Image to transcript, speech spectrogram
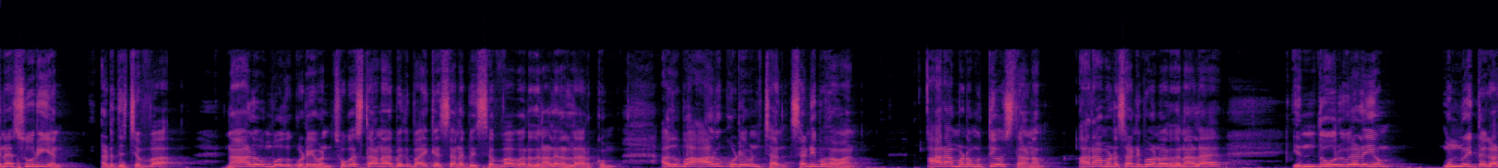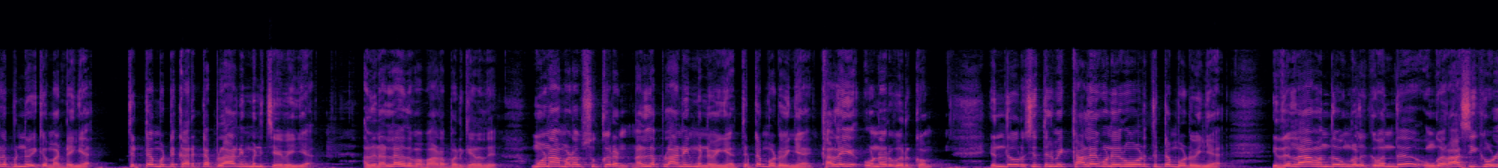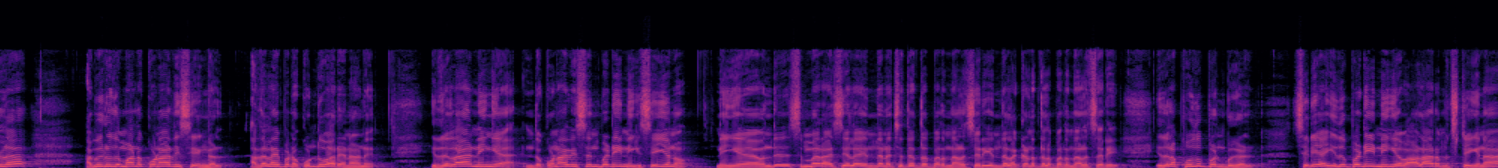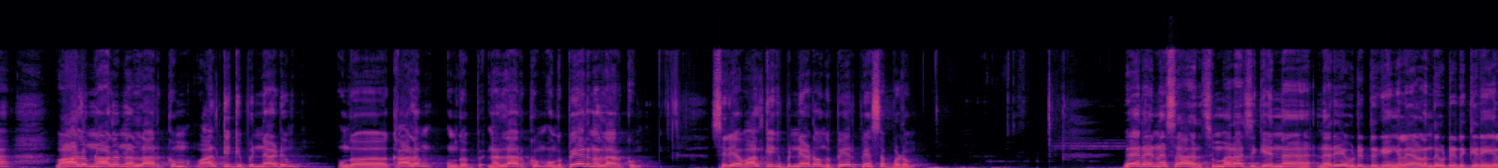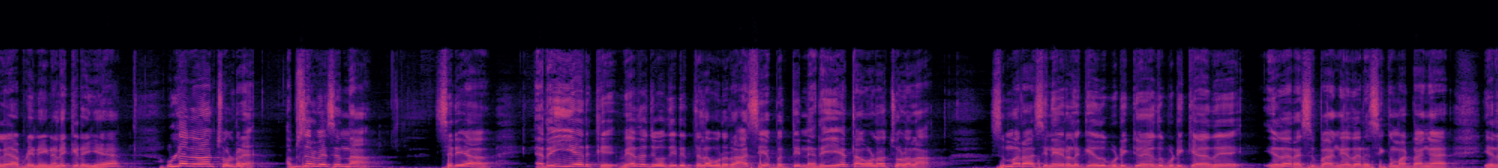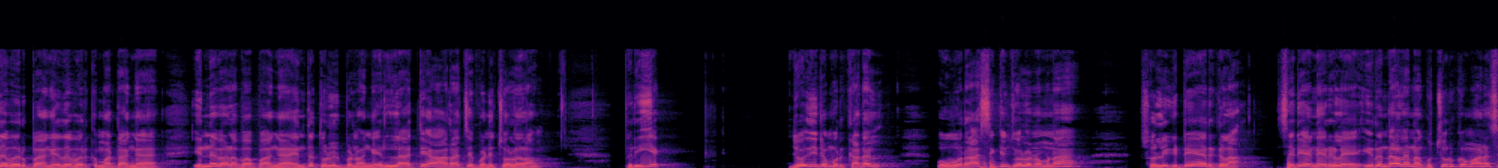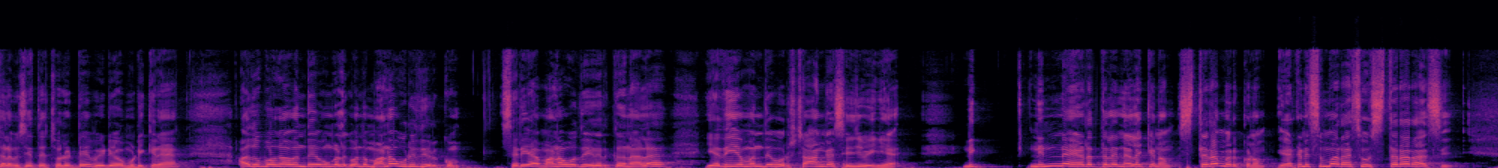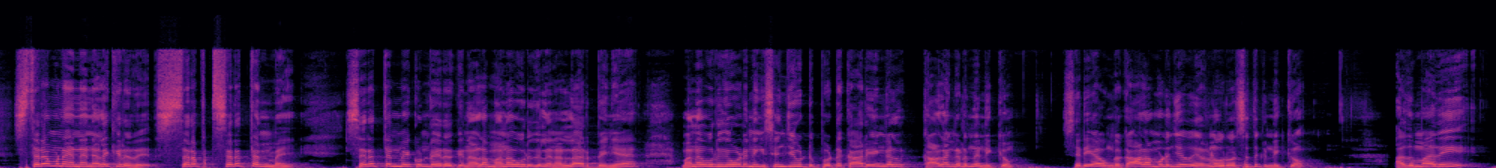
ஏன்னா சூரியன் அடுத்து செவ்வாய் நாலு ஒம்பது குடையவன் சுகஸ்தானாபதி பாக்கியஸ்தானாபதி செவ்வாய் வர்றதுனால நல்லாயிருக்கும் அதுபோக ஆறு குடையவன் சன் சனி பகவான். ஆறாம் இடம் உத்தியோகஸ்தானம். ஆறாம் இடம் சனி பகவான் வர்றதுனால எந்த ஒரு வேலையும் முன்வைத்த கால பின் வைக்க மாட்டீங்க. திட்டமிட்டு கரெக்டாக பிளானிங் பண்ணி செய்வீங்க. அது நல்ல விதமாக பாடப்படுகிறது. மூணாம் இடம் சுக்கரன். நல்ல பிளானிங் பண்ணுவீங்க. திட்டம் போடுவீங்க கலை உணர்வு இருக்கும். எந்த ஒரு விஷயத்துலையுமே கலை உணர்வோடு திட்டம் போடுவீங்க இதெல்லாம் வந்து உங்களுக்கு வந்து உங்கள் ராசிக்கு உள்ள அபிருதமான குணாதிசயங்கள். அதெல்லாம் இப்போ நான் கொண்டு வரேன் நான். இதெல்லாம் நீங்கள் இந்த குணாதிசயன்படி நீங்கள் செய்யணும். நீங்கள் வந்து சிம்ம ராசியில் எந்த நட்சத்திரத்தில் பிறந்தாலும் சரி எந்த லக்கணத்தில் பிறந்தாலும் சரி இதெல்லாம் பொது பண்புகள். சரியா? இதுபடி நீங்கள் வாழ ஆரம்பிச்சிட்டிங்கன்னா வாழும் நாளும் நல்லாயிருக்கும் வாழ்க்கைக்கு பின்னாடியும் உங்கள் காலம் உங்கள் நல்லாயிருக்கும் உங்கள் பேர் நல்லாயிருக்கும் சரியா? வாழ்க்கைக்கு பின்னாடி உங்கள் பேர் பேசப்படும். வேறு என்ன சார்? சிம்ம ராசிக்கு என்ன? நிறைய விட்டுட்டு இருக்கீங்களே அளந்து விட்டுட்டு இருக்கிறீங்களே அப்படின்னு நீங்கள் நினைக்கிறீங்க. உள்ளதை தான் சொல்கிறேன் அப்சர்வேஷன் தான். சரியா? நிறைய இருக்குது வேத ஜோதிடத்தில் ஒரு ராசியை பற்றி நிறைய தகவலாக சொல்லலாம். சிம்ம ராசி நேர்களுக்கு எது பிடிக்கும் எது பிடிக்காது? எதை ரசிப்பாங்க எதை ரசிக்க மாட்டாங்க? எதை வெறுப்பாங்க எதை வெறுக்க மாட்டாங்க? என்ன வேலை பார்ப்பாங்க? எந்த தொழில் பண்ணுவாங்க? எல்லாத்தையும் ஆராய்ச்சி பண்ணி சொல்லலாம். பெரிய ஜோதிடம் ஒரு கடல். ஒவ்வொரு ராசிக்கும் சொல்லணும்னா சொல்லிக்கிட்டே இருக்கலாம். சரியா நேர்களே? இருந்தாலும் நான் சுருக்கமான சில விஷயத்தை சொல்லிவிட்டு வீடியோ முடிக்கிறேன். அதுபோக வந்து உங்களுக்கு வந்து மன உறுதி இருக்கும். சரியா? மன உறுதி இருக்கிறதுனால எதையும் வந்து ஒரு ஸ்ட்ராங்காக செஞ்சுவீங்க. நிக் நின்ன இடத்துல நிலைக்கணும். ஸ்திரம் இருக்கணும். ஏற்கனவே சிம்ம ராசி ஒரு ஸ்திர ராசி. ஸ்திரம்னா என்ன? நிலைக்கிறது. சிறப் சிறத்தன்மை. சிறத்தன்மை கொண்டு இருக்கிறதுனால மன உறுதியில் நல்லா இருப்பீங்க. மன உறுதியோடு நீங்கள் செஞ்சு விட்டு போட்ட காரியங்கள் காலம் கடந்து நிற்கும். சரியா? உங்கள் காலம் முடிஞ்சு இரநூறு வருஷத்துக்கு நிற்கும். அது மாதிரி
